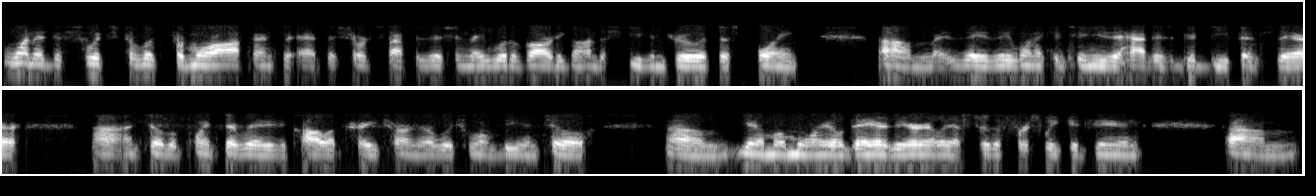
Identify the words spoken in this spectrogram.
wanted to switch to look for more offense at the shortstop position, they would have already gone to Stephen Drew at this point. Um, they they want to continue to have his good defense there uh, until the point they're ready to call up Trea Turner, which won't be until um, you know Memorial Day or the earliest or the first week of June. Um,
